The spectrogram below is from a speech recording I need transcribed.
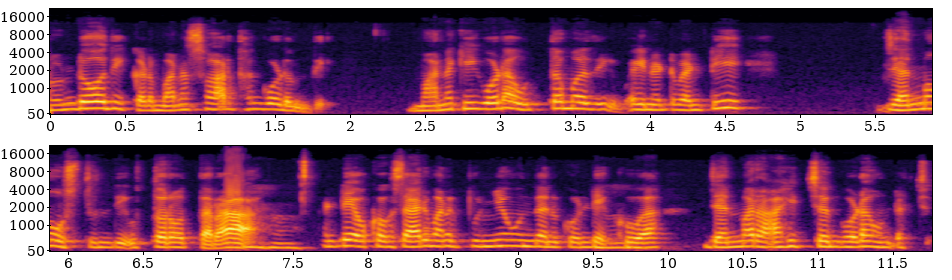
రెండోది ఇక్కడ మన స్వార్థం కూడా ఉంది. మనకి కూడా ఉత్తమది అయినటువంటి జన్మ వస్తుంది ఉత్తరోత్తర. అంటే ఒక్కొక్కసారి మనకు పుణ్యం ఉందనుకోండి ఎక్కువ జన్మ రాహిత్యం కూడా ఉండొచ్చు.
